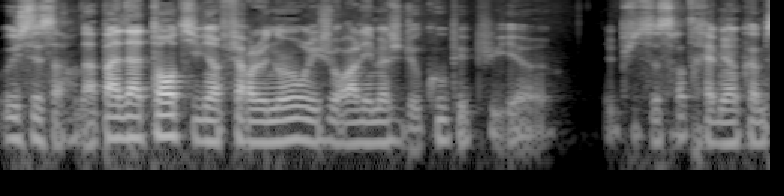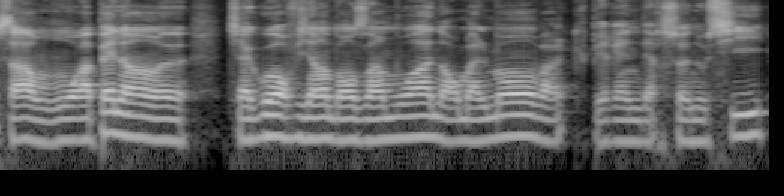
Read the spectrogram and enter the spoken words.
Oui, c'est ça. On n'a pas d'attente, il vient faire le nombre, il jouera les matchs de coupe et puis, euh, et puis ce sera très bien comme ça. On, rappelle, hein, euh, Thiago revient dans un mois normalement, on va récupérer Anderson aussi.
